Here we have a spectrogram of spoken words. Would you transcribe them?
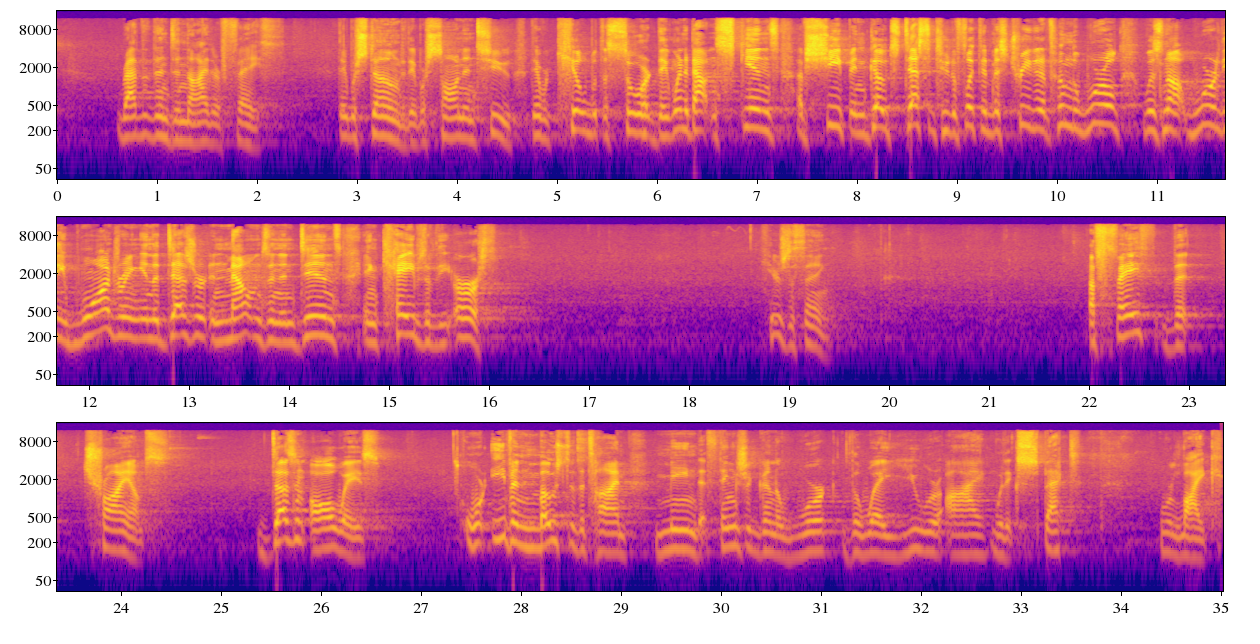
rather than deny their faith. They were stoned, they were sawn in two, they were killed with the sword, they went about in skins of sheep and goats, destitute, afflicted, mistreated, of whom the world was not worthy, wandering in the desert and mountains and in dens and caves of the earth. Here's the thing a faith that triumphs doesn't always, or even most of the time, mean that things are going to work the way you or I would expect or like.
